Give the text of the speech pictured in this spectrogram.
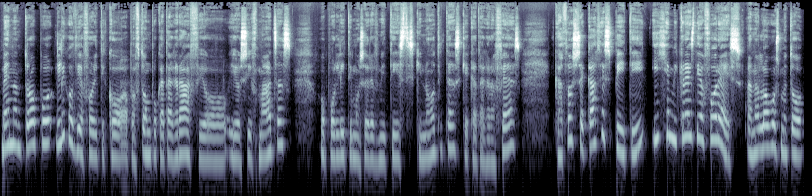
με έναν τρόπο λίγο διαφορετικό από αυτόν που καταγράφει ο Ιωσήφ Μάτσας, ο πολύτιμος ερευνητής της κοινότητας και καταγραφέας, καθώς σε κάθε σπίτι είχε μικρές διαφορές αναλόγως με το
